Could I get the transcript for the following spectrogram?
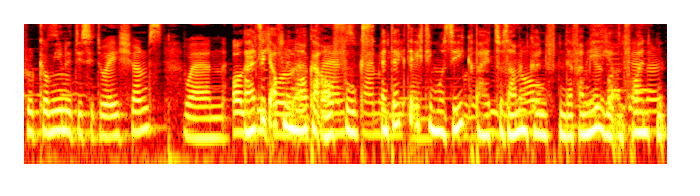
through community situations. When Als ich auf Menorca aufwuchs, entdeckte ich die Musik bei Zusammenkünften der Familie und Freunden.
